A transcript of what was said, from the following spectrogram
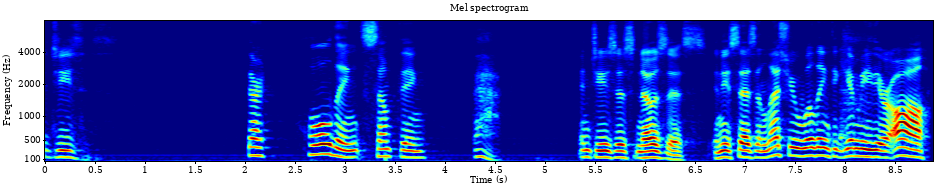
to Jesus. They're holding something back. And Jesus knows this. And he says, Unless you're willing to give me your all,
